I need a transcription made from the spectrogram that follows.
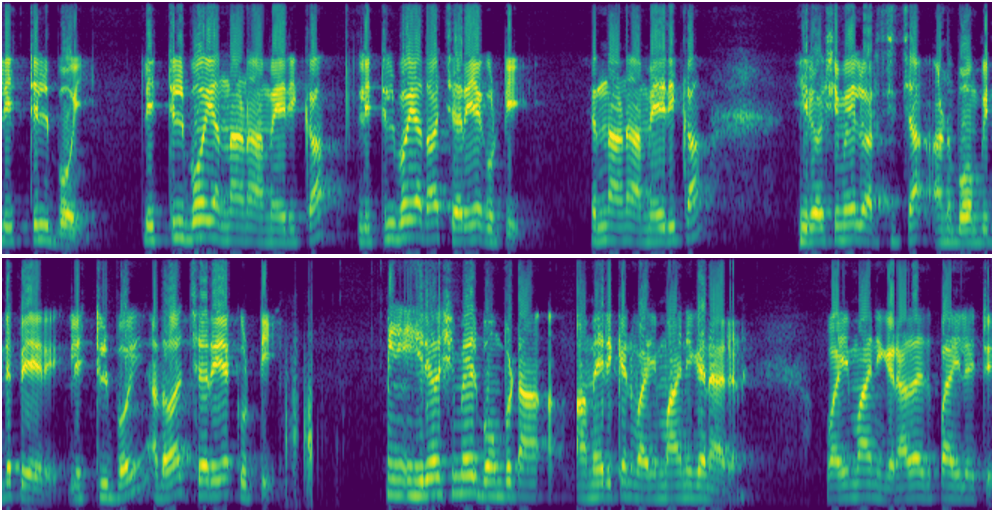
Little boy. ലിറ്റിൽ ബോയ് എന്നാണ് അമേരിക്ക. ലിറ്റിൽ ബോയ് അതാ ചെറിയ കുട്ടി എന്നാണ് അമേരിക്ക ഹിരോഷിമയിൽ വർഷിച്ച അണുബോംബിന്റെ പേര്. ലിറ്റിൽ ബോയ് അഥവാ ചെറിയ കുട്ടി. ഈ ഹിരോഷിമയിൽ ബോംബിട്ട അമേരിക്കൻ വൈമാനികനാരാണ്. വൈമാനികൻ അതായത് പൈലറ്റ്.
